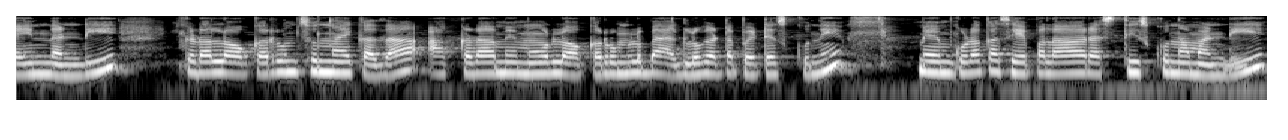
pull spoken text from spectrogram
అయిందండి. ఇక్కడ లాకర్ రూమ్స్ ఉన్నాయి కదా అక్కడ మేము లాకర్ రూమ్లో బ్యాగ్లు గట్ట పెట్టేసుకుని మేము కూడా కాసేపు అలా రెస్ట్ తీసుకున్నామండి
